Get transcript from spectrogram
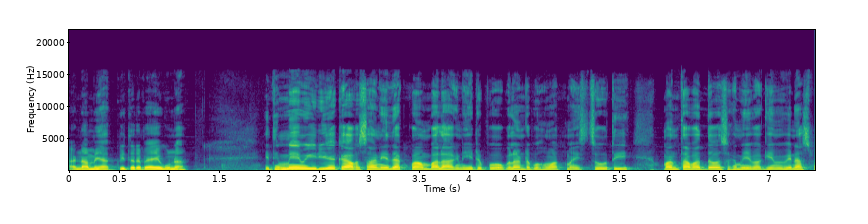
9ක් විතර වැය වුණා. ඉතින් මේ වීඩියෝ එක අවසානයේ දක්වාම බලාගෙන හිටපු ඕගලන්ට බොහොමත්ම ස්තුතියි. මම තවත් දවසක මේ වගේම වෙනස්ම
